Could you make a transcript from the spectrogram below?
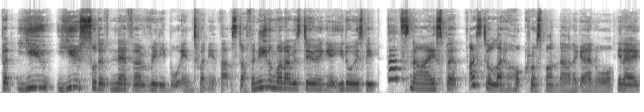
But you, you sort of never really bought into any of that stuff. And even when I was doing it, you'd always be, that's nice, but I still like a hot cross bun now and again. Or, you know,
